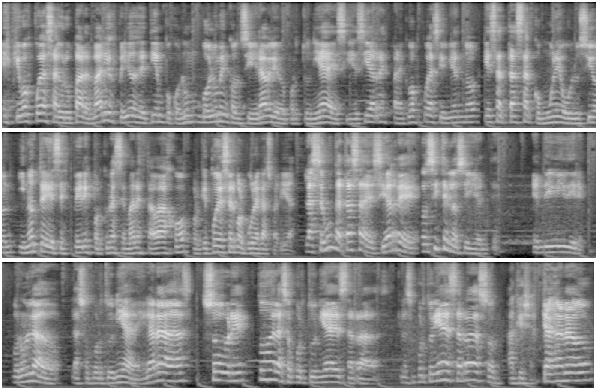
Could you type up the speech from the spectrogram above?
es que vos puedas agrupar varios periodos de tiempo con un volumen considerable de oportunidades y de cierres para que vos puedas ir viendo esa tasa como una evolución y no te desesperes porque una semana está abajo, porque puede ser por pura casualidad. La segunda tasa de cierre consiste en lo siguiente, en dividir por un lado las oportunidades ganadas sobre todas las oportunidades cerradas las oportunidades cerradas son aquellas que has ganado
